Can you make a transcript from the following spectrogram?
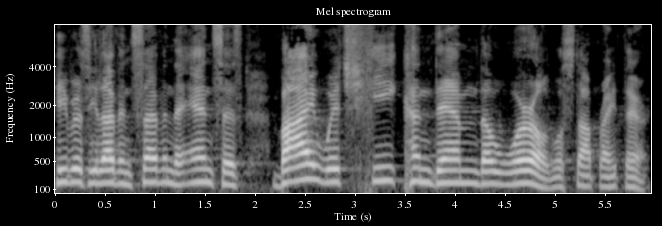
Hebrews 11 7, the end says, By which he condemned the world. We'll stop right there.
